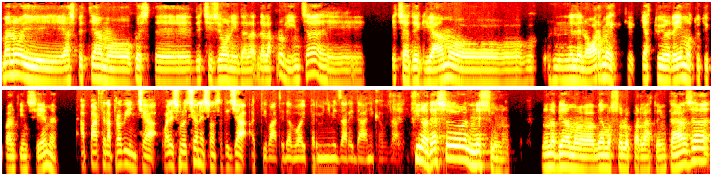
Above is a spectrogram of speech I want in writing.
ma noi aspettiamo queste decisioni dalla, dalla provincia e, e, ci adeguiamo nelle norme che, che attueremo tutti quanti insieme. A parte la provincia, quali soluzioni sono state già attivate da voi per minimizzare i danni causati? Fino adesso nessuno. Non abbiamo, abbiamo solo parlato in casa.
